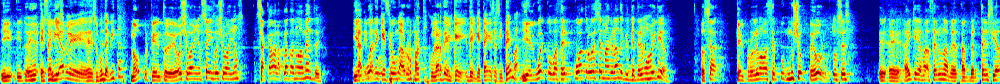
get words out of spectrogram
Y, y entonces- ¿Eso es viable desde su punto de vista? no, porque dentro de ocho años, seis, ocho años, se acaba la plata nuevamente. Y Además de hueco, que ese es un ahorro particular del que, del que está en ese sistema. y el hueco va a ser cuatro veces más grande que el que tenemos hoy día. O sea, que el problema va a ser mucho peor. Entonces, eh, eh, hay que hacer una adver- advertencia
